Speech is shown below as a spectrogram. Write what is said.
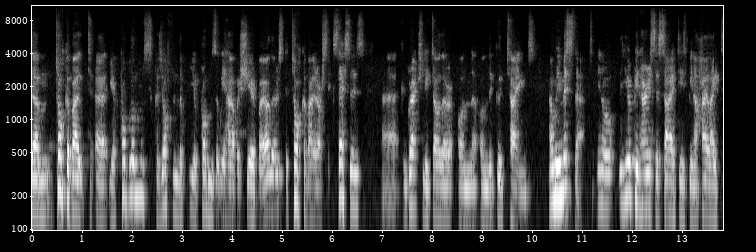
um, talk about uh, your problems because often the your problems that we have are shared by others to talk about our successes uh, congratulate other on the, on the good times and we miss that. You know, the European Hernia Society has been a highlight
